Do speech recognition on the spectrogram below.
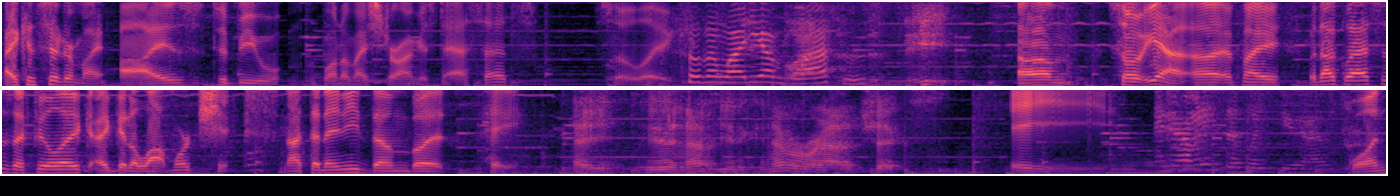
I consider my eyes to be one of my strongest assets. So like, So then why do you have to glasses? see. um, so yeah, uh, if I without glasses, I feel like I get a lot more chicks. Not that I need them, but hey, Hey, you never, you can never run out of chicks. hey, Andrew, how many siblings do you have? one.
